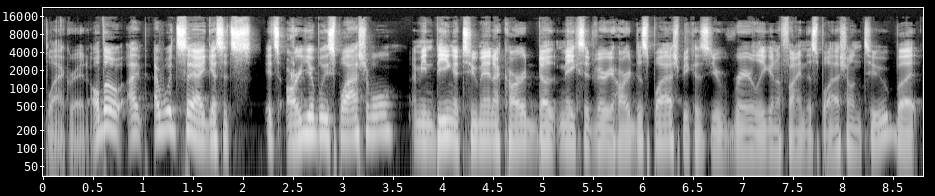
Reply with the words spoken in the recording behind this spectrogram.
black red. Although I, I would say I guess it's it's arguably splashable. I mean, being a two mana card does, makes it very hard to splash because you're rarely going to find the splash on two, but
